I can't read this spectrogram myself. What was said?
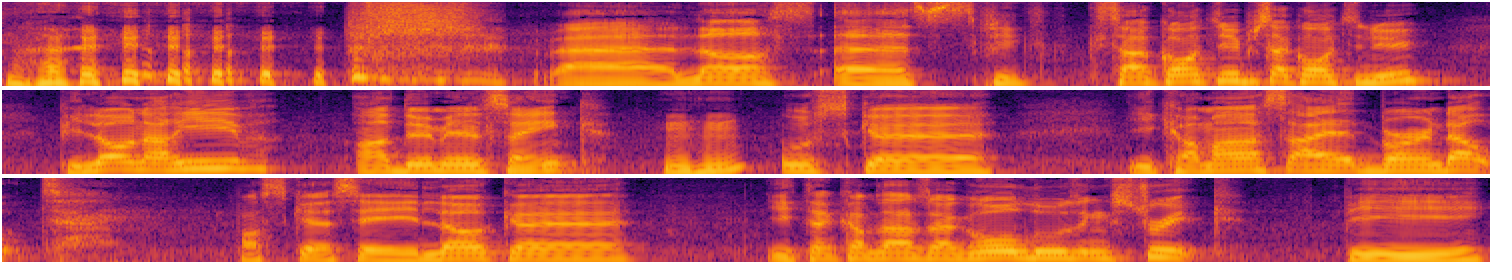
Euh, là, euh, puis ça continue, puis ça continue. Puis là, on arrive en 2005 Mhm. où ce que il commence à être burned out parce que c'est là que il était comme dans un gros losing streak puis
